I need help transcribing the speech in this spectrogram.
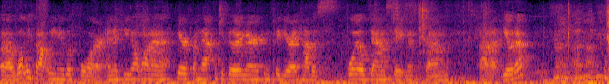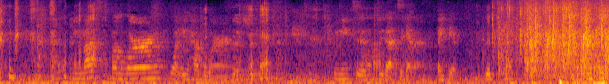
uh, what we thought we knew before. And if you don't want to hear from that particular American figure, I have a boiled down statement from uh, Yoda. you must unlearn what you have learned. We need to do that together. Thank you. Good job.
